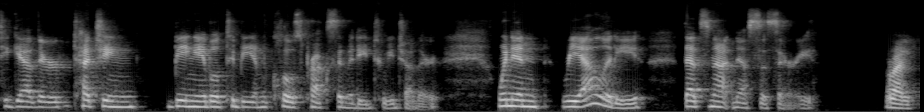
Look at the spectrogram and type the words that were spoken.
together, touching, being able to be in close proximity to each other. When in reality, that's not necessary. Right.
